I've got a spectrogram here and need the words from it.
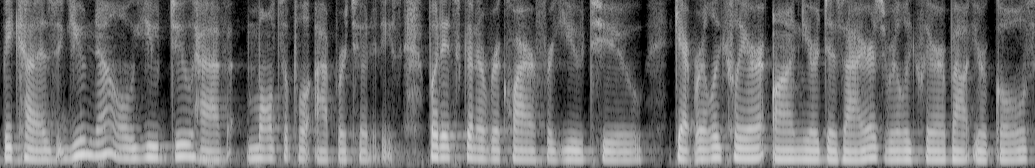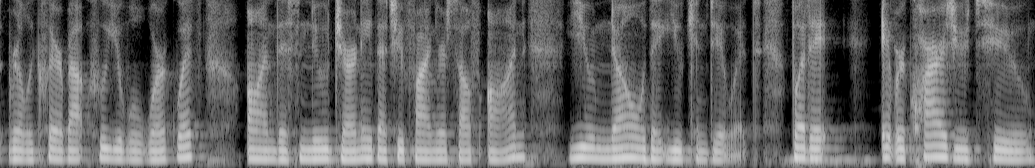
Because you know you do have multiple opportunities, but it's going to require for you to get really clear on your desires, really clear about your goals, really clear about who you will work with on this new journey that you find yourself on, you know that you can do it. But it, it requires you to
